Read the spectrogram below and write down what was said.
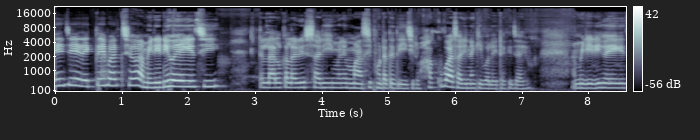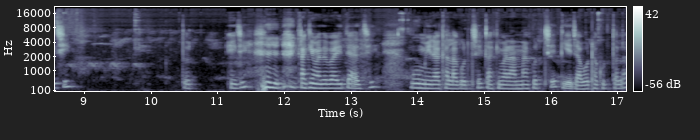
এই যে দেখতেই পাচ্ছ, আমি রেডি হয়ে গেছি। একটা লাল কালারের শাড়ি মানে মাসি ফোঁটাতে দিয়েছিল। হাকুবা শাড়ি না কি বলে এটাকে, যাই হোক। আমি রেডি হয়ে গেছি। তো এই যে কাকিমাদের বাড়িতে আছি। বউ মেয়েরা খেলা করছে, কাকিমা রান্না করছে। দিয়ে যাব ঠাকুরতলা,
